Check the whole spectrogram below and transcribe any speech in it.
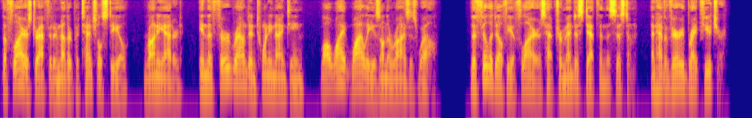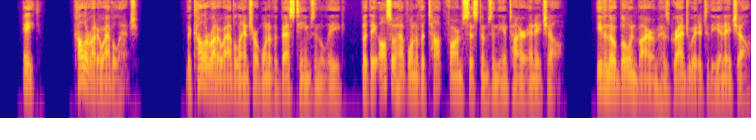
the Flyers drafted another potential steal, Ronnie Attard, in the third round in 2019, while Wyatte Wylie is on the rise as well. The Philadelphia Flyers have tremendous depth in the system, and have a very bright future. 8. Colorado Avalanche. The Colorado Avalanche are one of the best teams in the league, but they also have one of the top farm systems in the entire NHL. Even though Bowen Byram has graduated to the NHL,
